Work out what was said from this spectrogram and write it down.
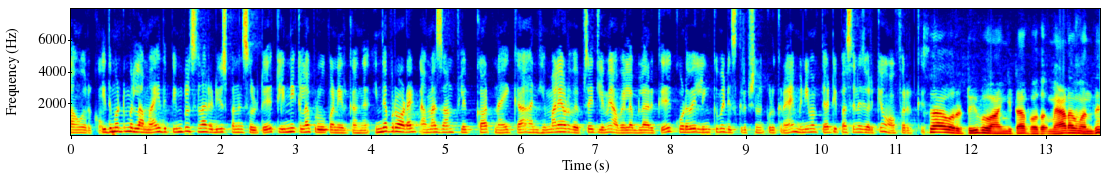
ஜென்டலாகவும் இருக்கும். இது மட்டும் இல்லாம இது பிம்பிள்ஸ் எல்லாம் ரெடியூஸ் பண்ணுன்னு சொல்லிட்டு கிளினிக் எல்லாம் ப்ரூவ் பண்ணிருக்காங்க இந்த product Amazon Flipkart Nykaa and ஹிமாலயோட வெப்சைட்லயுமே அவைலபிளா இருக்கு. கூடவே லிங்க்குமே டிஸ்கிரிப்ஷனில் கொடுக்குறேன். மினிமம் தேர்ட்டி பர்சன்டேஜ் வரைக்கும் ஆஃபர் இருக்கு. சார் ஒரு டியூப் வாங்கிட்டா போதும். மேடம் வந்து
